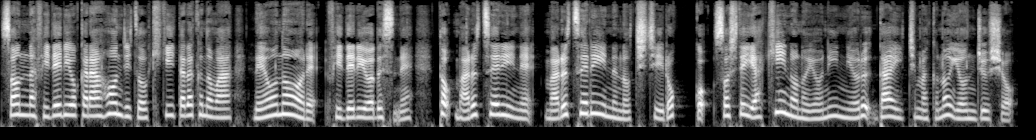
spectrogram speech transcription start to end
そんなフィデリオから本日お聞きいただくのは、レオノーレ、フィデリオですね、とマルツェリーネ、マルツェリーネの父ロッコ、そしてヤキーノの4人による第1幕の40章。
